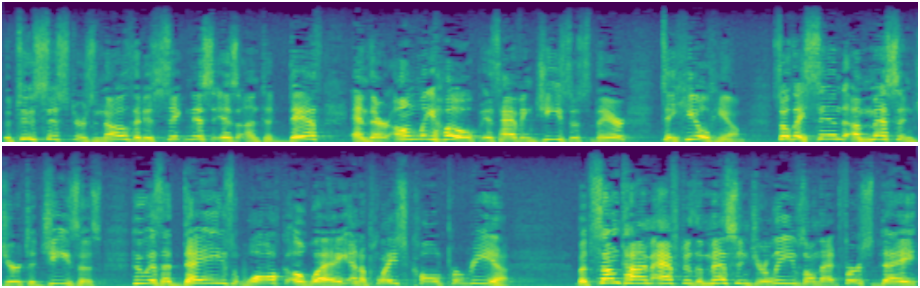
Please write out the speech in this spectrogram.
The two sisters know that his sickness is unto death, and their only hope is having Jesus there to heal him. So they send a messenger to Jesus, who is a day's walk away in a place called Perea. But sometime after the messenger leaves on that first day,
